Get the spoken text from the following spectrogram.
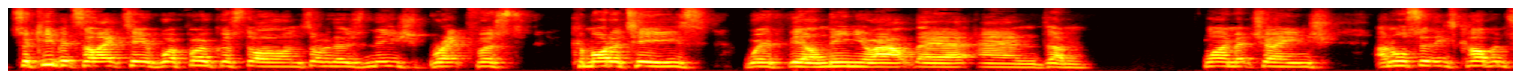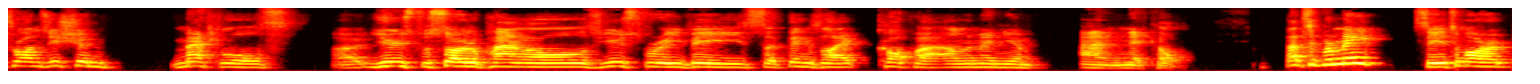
So keep it selective. We're focused on some of those niche breakfast commodities with the El Nino out there and um, climate change, and also these carbon transition metals uh, used for solar panels, used for EVs, so things like copper, aluminium, and nickel. That's it from me. See you tomorrow.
